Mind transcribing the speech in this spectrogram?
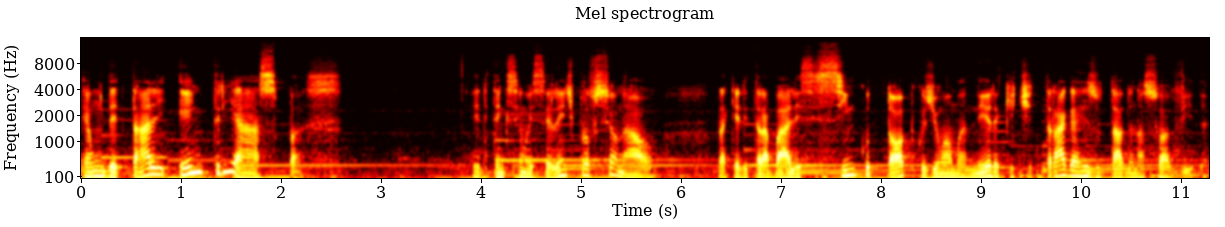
é um detalhe entre aspas. Ele tem que ser um excelente profissional para que ele trabalhe esses cinco tópicos de uma maneira que te traga resultado na sua vida.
